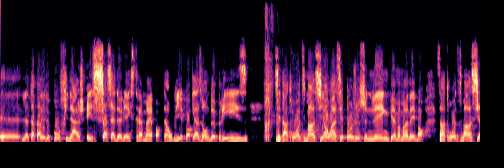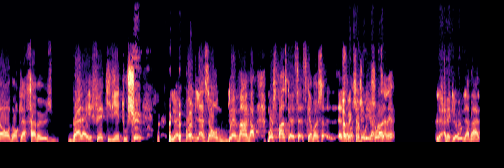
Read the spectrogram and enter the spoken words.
euh, là, tu as parlé de peaufinage. Et ça, ça devient extrêmement important. N'oubliez pas que la zone de prise, c'est en trois dimensions. Hein, c'est pas juste une ligne, puis à un moment donné, bon, c'est en trois dimensions. Donc, la fameuse balle à effet qui vient toucher le bas de la zone devant l'arbre. Moi, je pense que ça, ce va, ça va changer les choses avec le haut de la balle.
